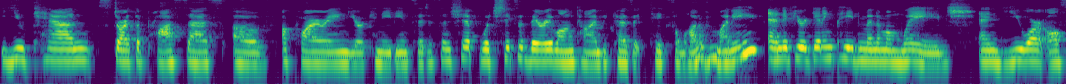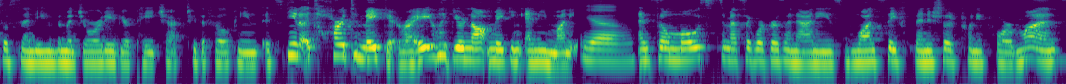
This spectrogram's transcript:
you can start the process of acquiring your Canadian citizenship which takes a very long time because it takes a lot of money. And if you're getting paid minimum wage and you are also sending the majority of your paycheck to the Philippines it's you know it's hard to make it right? Like you're not making any money. Yeah. and so most domestic workers and nannies, once they finish their 24 months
